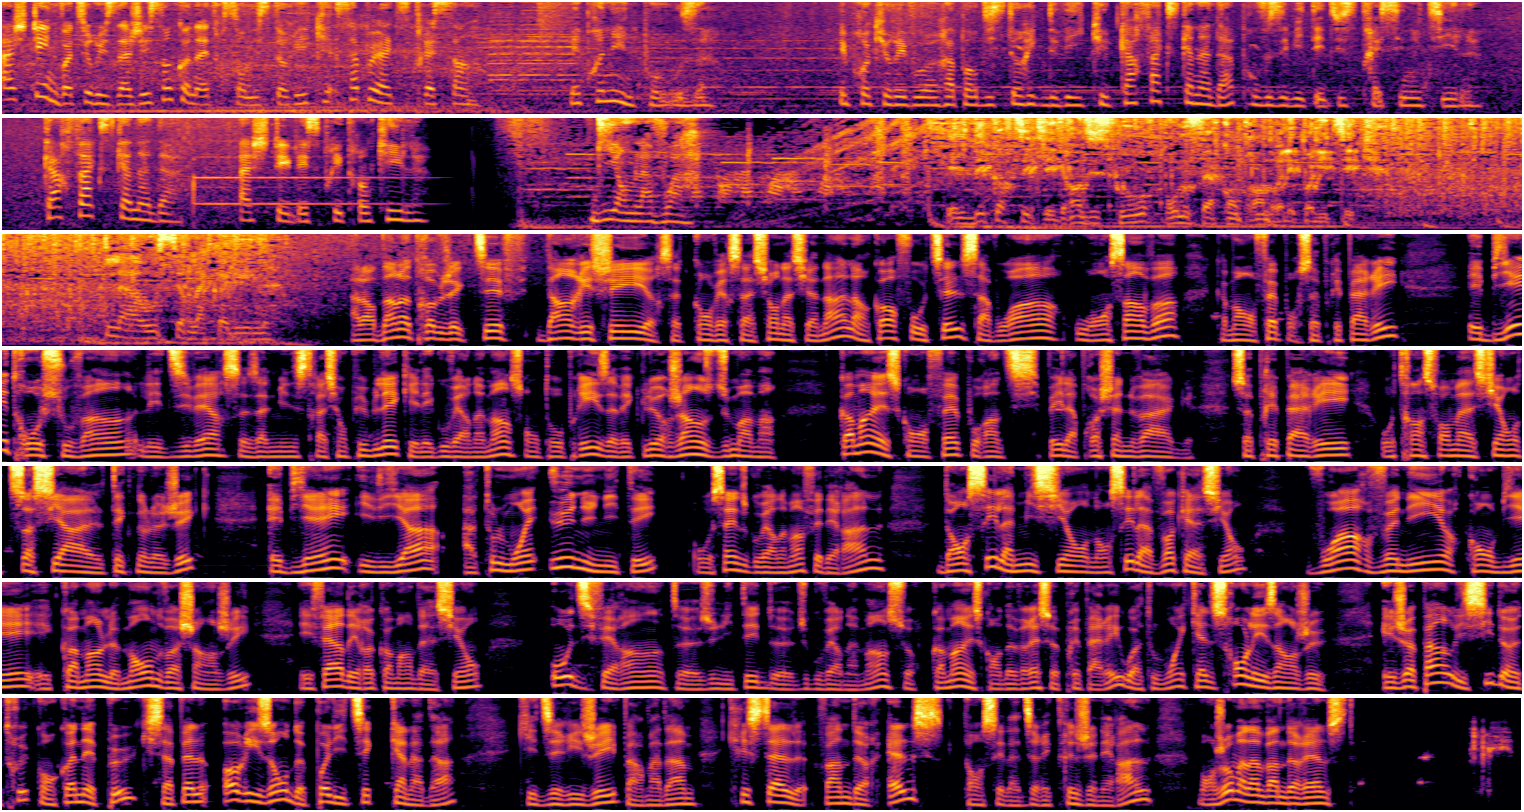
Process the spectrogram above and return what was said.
Acheter une voiture usagée sans connaître son historique, ça peut être stressant. Mais prenez une pause. Et procurez-vous un rapport d'historique de véhicule Carfax Canada pour vous éviter du stress inutile. Carfax Canada. Achetez l'esprit tranquille. Guillaume Lavoie. Il décortique les grands discours pour nous faire comprendre les politiques. Là-haut sur la colline. Alors, dans notre objectif d'enrichir cette conversation nationale, encore faut-il savoir où on s'en va, comment on fait pour se préparer. Et bien trop souvent, les diverses administrations publiques et les gouvernements sont aux prises avec l'urgence du moment. Comment est-ce qu'on fait pour anticiper la prochaine vague, se préparer aux transformations sociales, technologiques? Eh bien, il y a à tout le moins une unité au sein du gouvernement fédéral dont c'est la mission, dont c'est la vocation voir venir combien et comment le monde va changer et faire des recommandations aux différentes euh, unités du gouvernement sur comment est-ce qu'on devrait se préparer ou à tout le moins quels seront les enjeux. Et je parle ici d'un truc qu'on connaît peu qui s'appelle Horizon de politique Canada, qui est dirigé par Mme Christelle van der Elst, dont c'est la directrice générale. Bonjour, Mme van der Elst.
